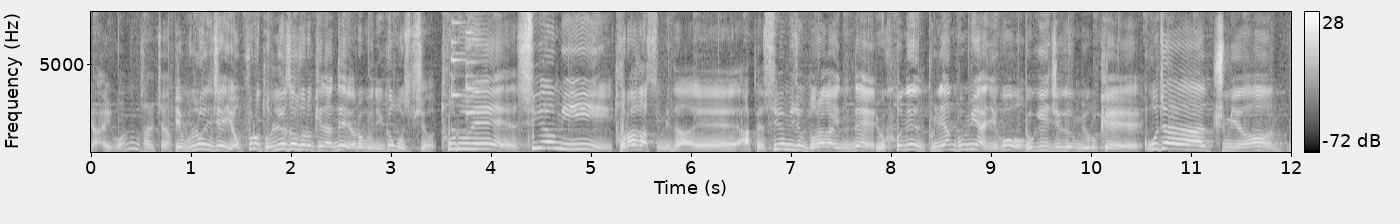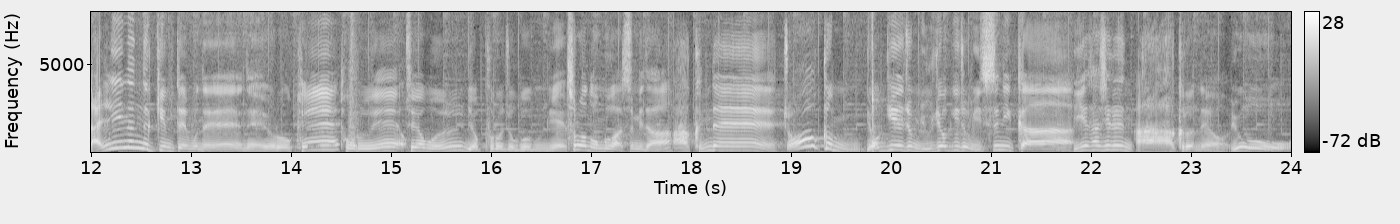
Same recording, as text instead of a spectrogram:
야 이거는 살짝. 이게 물론 이제 옆으로 돌려서 그렇긴 한데 여러분 이거 보십시오. 토르의 수염이 돌아갔습니다. 예 앞에 수염이 좀 돌아가 있는데 요거는 불량품이 아니고 여기 지금 이렇게 꽂아주면 날리는 느낌 때문에 네 요렇게 토르의 수염을 옆으로 조금 예, 틀어놓은 것 같습니다. 아 근데 조금 여기에 좀 유격이 좀 있으니까 이게 사실은 아 그렇네요. 요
